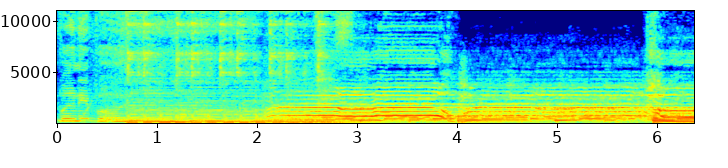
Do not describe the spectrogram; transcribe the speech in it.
company போதும் Oh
